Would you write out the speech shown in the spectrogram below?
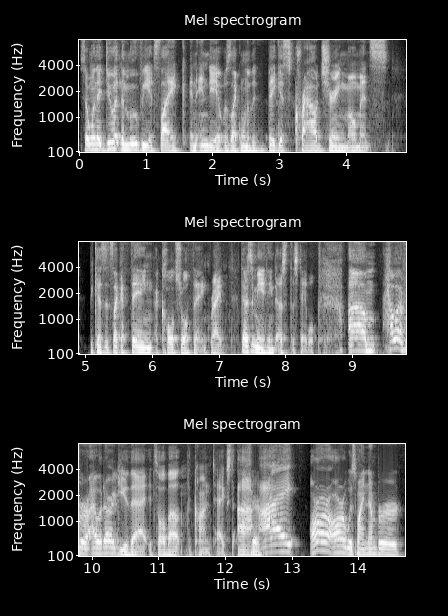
So when they do it in the movie, it's like in India, it was like one of the biggest crowd cheering moments because it's like a thing, a cultural thing, right? That doesn't mean anything to us at this table. Um, however, I would argue that it's all about the context. Uh, I RRR was my number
